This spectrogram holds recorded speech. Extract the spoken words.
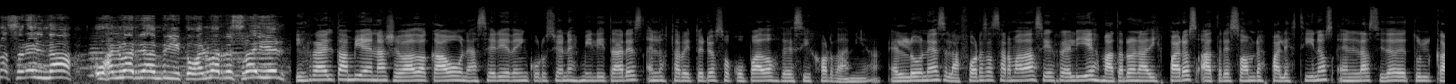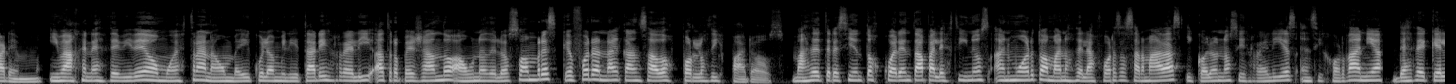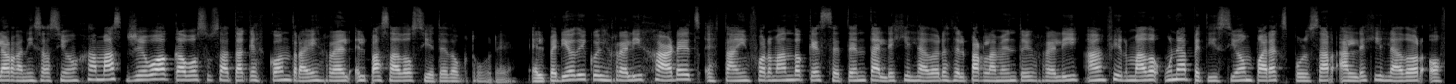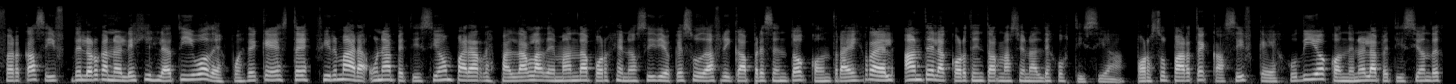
Israel también ha llevado a cabo una serie de incursiones militares en los territorios ocupados de Cisjordania. El lunes, las Fuerzas Armadas israelíes mataron a disparos a tres hombres palestinos en la ciudad de Tulkarem. Imágenes de video muestran a un vehículo militar israelí atropellando a uno de los hombres que fueron alcanzados por los disparos. Más de 340 palestinos han muerto a manos de las Fuerzas Armadas y colonos israelíes en Cisjordania desde que la organización Hamas llevó a cabo sus ataques contra Israel el pasado 7 de octubre. El periódico israelí Haaretz está informando que 70 legisladores del Parlamento israelí han firmado una petición para expulsar al legislador Ofer Kasif del órgano legislativo después de que éste firmara una petición para respaldar la demanda por genocidio que Sudáfrica presentó contra Israel ante la Corte Internacional de Justicia. Por su parte, Kasif, que es judío, condenó la petición de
